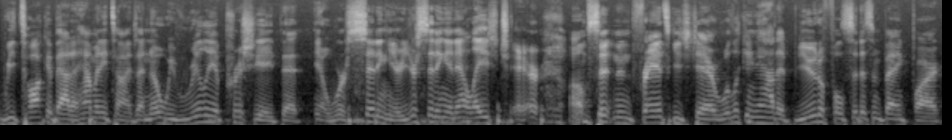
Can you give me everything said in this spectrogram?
we talk about it how many times? I know we really appreciate that. You know, we're sitting here. You're sitting in LA's chair. I'm sitting in Franzke's chair. We're looking out at beautiful Citizen Bank Park.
